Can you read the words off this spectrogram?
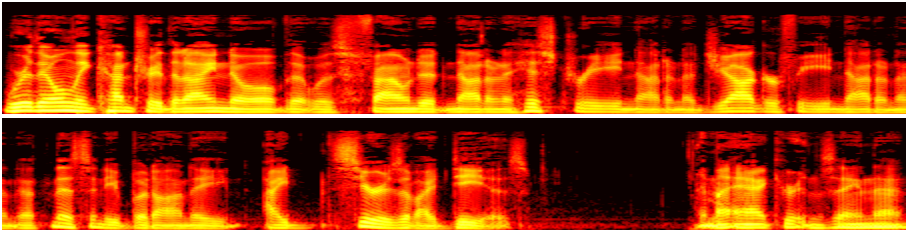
we're the only country that I know of that was founded not on a history, not on a geography, not on an ethnicity, but on a, a series of ideas. Am I accurate in saying that?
